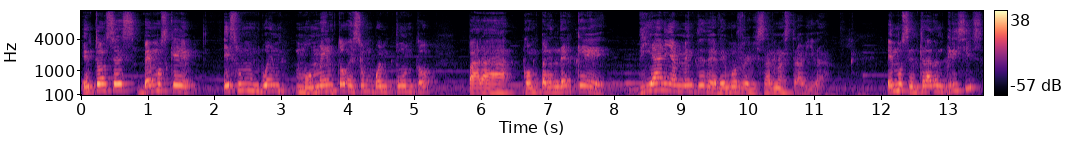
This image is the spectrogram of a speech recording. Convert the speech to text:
Entonces vemos que es un buen momento, es un buen punto para comprender que diariamente debemos revisar nuestra vida. ¿Hemos entrado en crisis?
